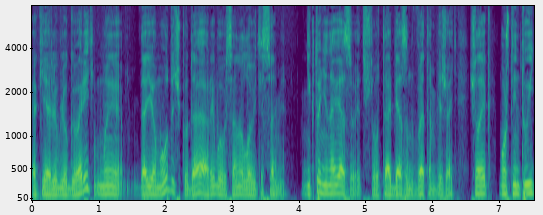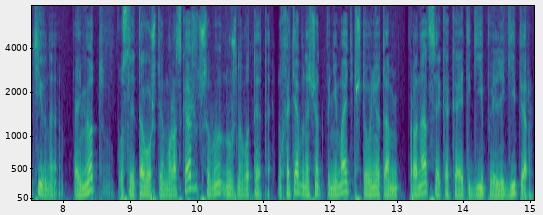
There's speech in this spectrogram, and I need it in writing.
Как я люблю говорить, мы даем удочку, да, а рыбу вы все равно ловите сами. Никто не навязывает, что вот ты обязан в этом бежать. Человек, может, интуитивно поймет после того, что ему расскажут, что ему нужно вот это. Но хотя бы начнет понимать, что у него там пронация какая-то, гипо или гипер,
